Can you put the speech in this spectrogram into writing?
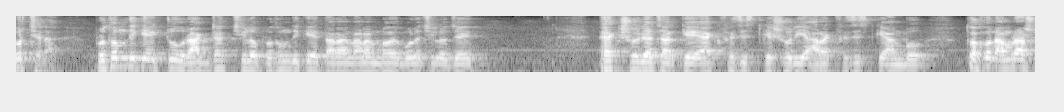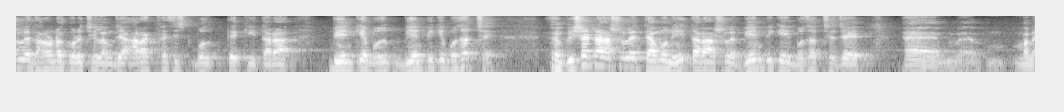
করছে না। প্রথম দিকে একটু রাগঢাক ছিল, প্রথম দিকে তারা নানানভাবে বলেছিল যে এক স্বৈরাচারকে, এক ফেসিস্টকে সরিয়ে আর এক ফেসিস্টকে আনব। তখন আমরা আসলে ধারণা করেছিলাম যে আর এক ফেসিস্ট বলতে কি তারা বিএনকে বিএনপিকে বোঝাচ্ছে। বিষয়টা আসলে তেমনই, তারা আসলে বিএনপিকেই বোঝাচ্ছে যে মানে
